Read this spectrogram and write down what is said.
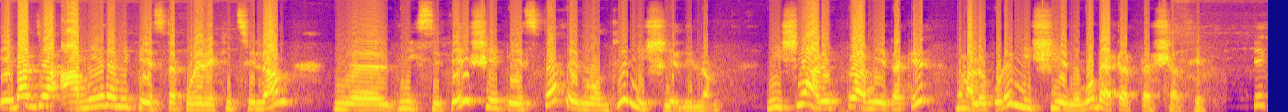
এবার যে আমের আমি পেস্টটা করে রেখেছিলাম মিক্সিতে সেই পেস্টটা এর মধ্যে মিশিয়ে দিলাম। মিশিয়ে আরেকটু আমি এটাকে ভালো করে মিশিয়ে নেব ব্যাটারটার সাথে। ঠিক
